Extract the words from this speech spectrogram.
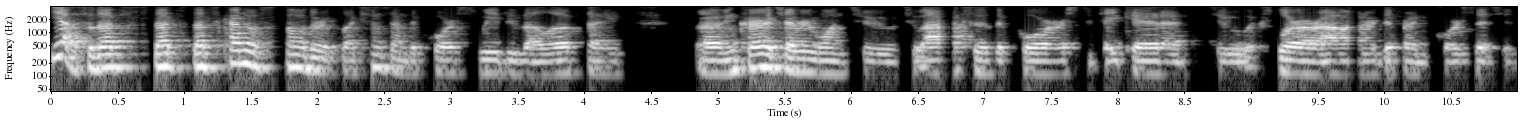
yeah, so that's that's that's kind of some of the reflections and the course we developed. I uh, encourage everyone to to access the course, to take it, and to explore around our different courses if,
